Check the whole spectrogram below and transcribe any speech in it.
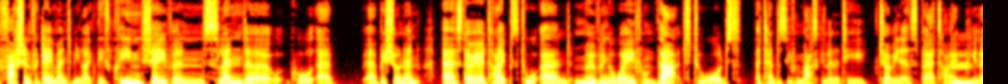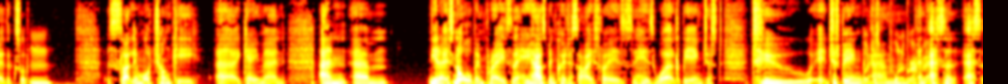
fashion for gay men to be like these clean-shaven, slender, called uh, uh, bishonen uh, stereotypes, to, and moving away from that towards a tendency for masculinity, chubbiness, bear type. Mm. You know, the sort of Mm. slightly more chunky uh, gay men, and um, you know, it's not all been praised. That he has been criticised for his his work being just too, it just being just um, pornographic. an S, S,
